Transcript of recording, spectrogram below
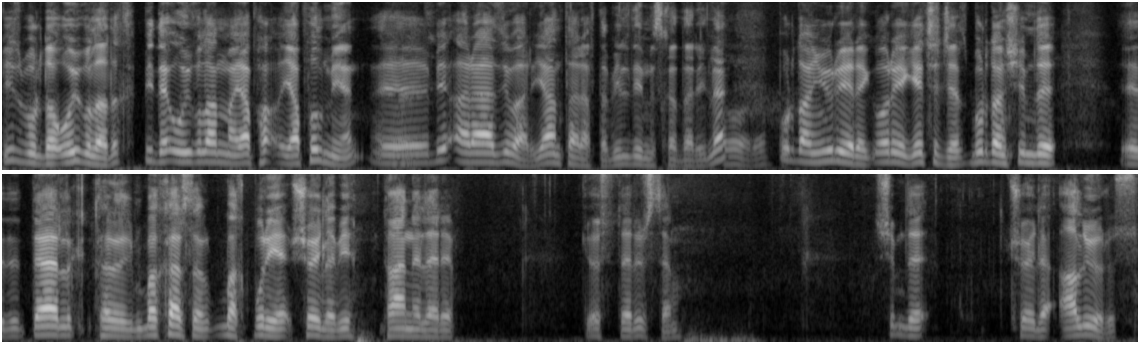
biz burada uyguladık. Bir de uygulanma yap- yapılmayan e, Evet. bir arazi var yan tarafta bildiğimiz kadarıyla. Doğru. Buradan yürüyerek oraya geçeceğiz. Buradan şimdi e, değerli kardeşim bakarsan bak buraya şöyle bir taneleri gösterirsen. Şimdi şöyle alıyoruz.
